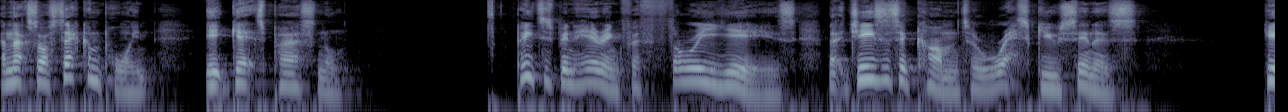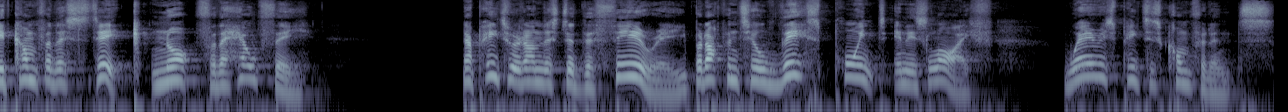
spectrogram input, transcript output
And that's our second point it gets personal. Peter's been hearing for three years that Jesus had come to rescue sinners. He had come for the sick, not for the healthy. Now, Peter had understood the theory, but up until this point in his life, where is Peter's confidence?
